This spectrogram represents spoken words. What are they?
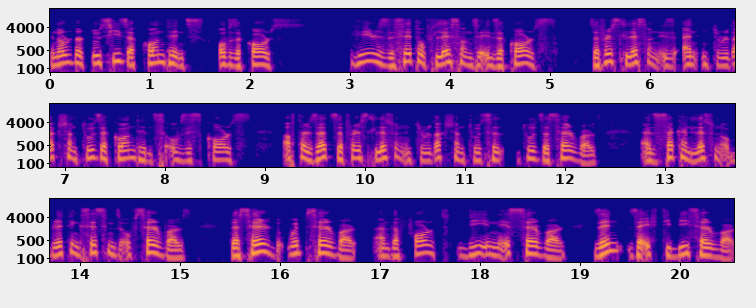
in order to see the contents of the course. Here is the set of lessons in the course. The first lesson is an introduction to the contents of this course. After that, the first lesson introduction to, to the servers, and the second lesson operating systems of servers the third web server, and the fourth DNS server, then the FTP server.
